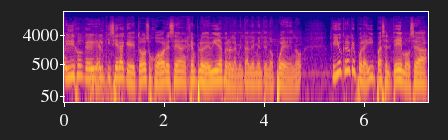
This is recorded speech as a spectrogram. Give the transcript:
Y dijo que él quisiera que todos sus jugadores sean ejemplo de vida, pero lamentablemente no puede, ¿no? Que yo creo que por ahí pasa el tema, o sea,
